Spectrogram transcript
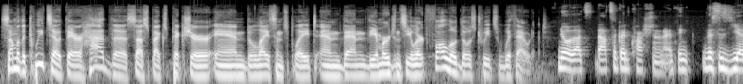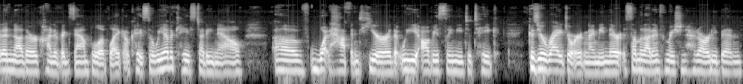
some of the tweets out there had the suspect's picture and the license plate and then the emergency alert followed those tweets without it. No that's that's a good question. I think this is yet another kind of example of like okay so we have a case study now of what happened here that we obviously need to take because you're right jordan. I mean there some of that information had already been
